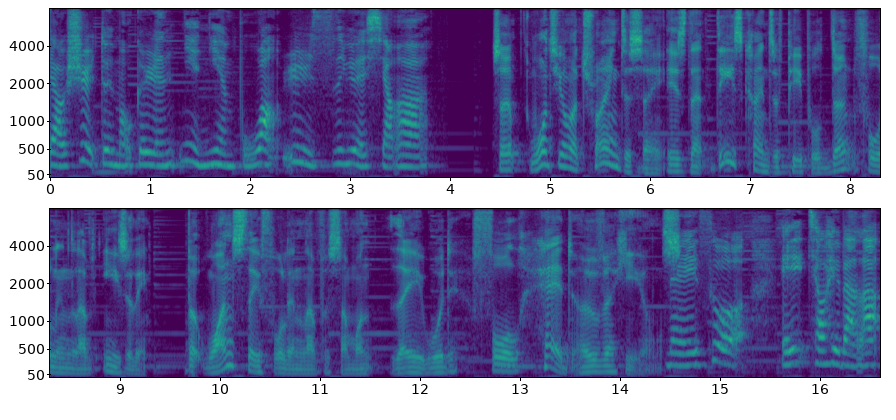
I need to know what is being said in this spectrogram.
表示对某个人念念不忘，日思夜想啊。So what you are trying to say is that these kinds of people don't fall in love easily. But once they fall in love with someone, they would fall head over heels. 没错，哎，敲黑板了，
